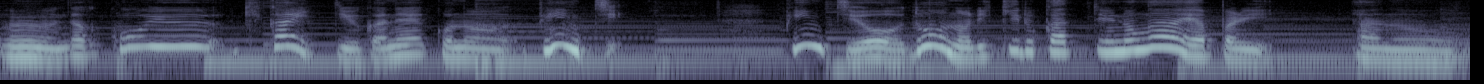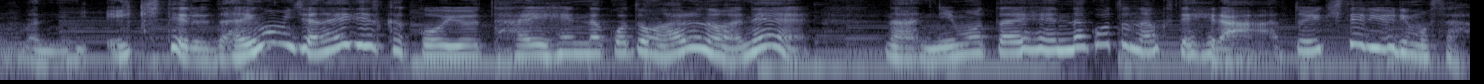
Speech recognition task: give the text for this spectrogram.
うん、だからこういう機会っていうかねこのピンチピンチをどう乗り切るかっていうのがやっぱりあの、まあ、生きてる醍醐味じゃないですかこういう大変なことがあるのはね何にも大変なことなくてへらっと生きてるよりもさ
